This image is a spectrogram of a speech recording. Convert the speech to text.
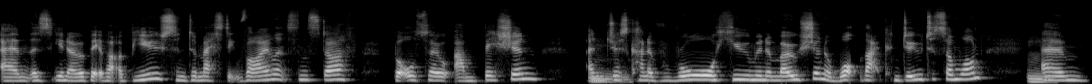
um there's you know a bit about abuse and domestic violence and stuff, but also ambition and just kind of raw human emotion and what that can do to someone. Mm. Um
